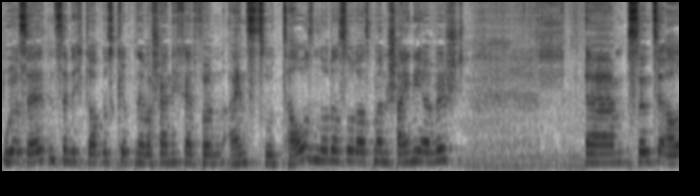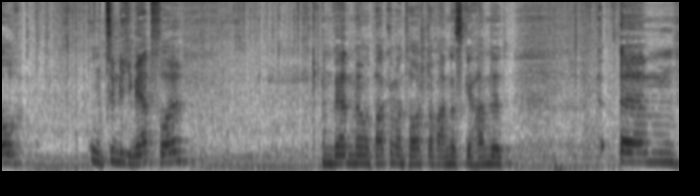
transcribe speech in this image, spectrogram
urselten sind, ich glaube, es gibt eine Wahrscheinlichkeit von 1 zu 1000 oder so, dass man Shiny erwischt, ähm, sind sie auch ziemlich wertvoll und werden, wenn man Pokémon tauscht, auch anders gehandelt. Ähm,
